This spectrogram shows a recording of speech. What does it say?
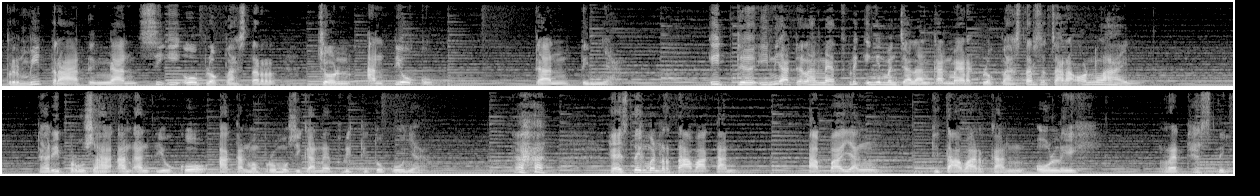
bermitra dengan CEO Blockbuster John Antioco dan timnya. Ide ini adalah Netflix ingin menjalankan merek Blockbuster secara online. dari perusahaan Antioko akan mempromosikan Netflix di tokonya. Hastings menertawakan apa yang ditawarkan oleh Red Hastings.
